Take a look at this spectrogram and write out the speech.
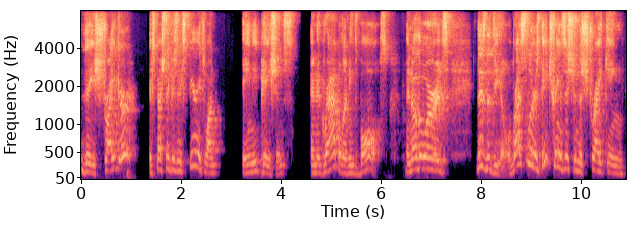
The striker, especially if he's an experienced one, they need patience, and the grappler needs balls. In other words, this is the deal. Wrestlers, they transition to striking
